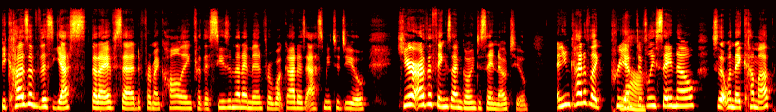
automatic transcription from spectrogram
because of this yes that I have said for my calling, for the season that I'm in, for what God has asked me to do, here are the things I'm going to say no to. And you can kind of like Yeah. preemptively say no so that when they come up,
